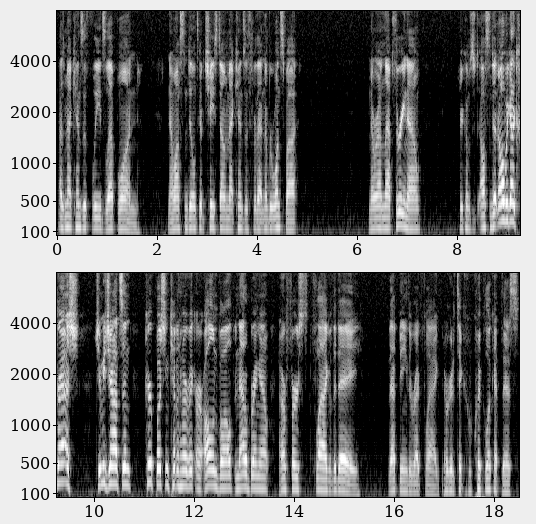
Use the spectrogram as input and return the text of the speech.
as Matt Kenseth leads lap 1. Now Austin Dillon's going to chase down Matt Kenseth for that number 1 spot. Now we're on lap 3 now. Here comes Austin Dillon. Oh, we got a crash! Jimmie Johnson, Kurt Busch, and Kevin Harvick are all involved, and that'll bring out our first flag of the day. That being the red flag. Now we're going to take a quick look at this.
